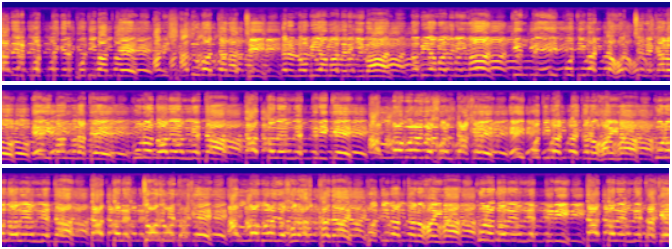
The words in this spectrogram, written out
তাদের প্রত্যেকের প্রতিবাদকে আমি সাধুবাদ জানাচ্ছি। কারণ নবী আমাদের ইমান নবী আমাদের ইমান কিন্তু এই প্রতিবাদটা হচ্ছে না কেন? এই বাংলাতে কোন দলের নেতা তার দলের নেত্রীকে আল্লাহ বলে যখন ডাকে, এই প্রতিবাদটা কেন হয় না? কোন দলের নেতা তার দলের চোর নেতাকে আল্লাহ বলে যখন আখ্যা দেয়, প্রতিবাদ কেন হয় না? কোন দলের নেত্রী তার দলের নেতাকে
